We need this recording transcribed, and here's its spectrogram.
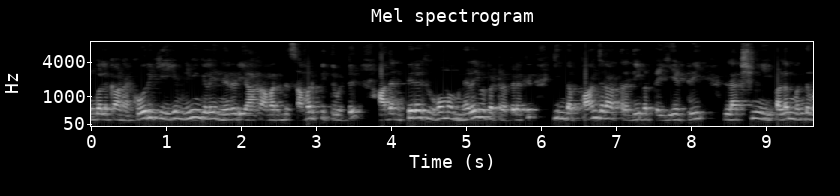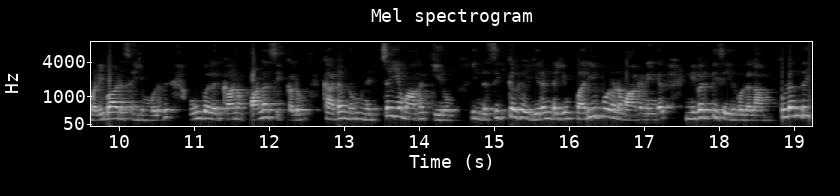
உங்களுக்கான கோரிக்கையையும் நீங்களே நேரடியாக அமர்ந்து சமர்ப்பித்து விட்டு அதன் பிறகு ஹோமம் நிறைவு பெற்ற பிறகு இந்த பாஞ்சராத்திர தீபத்தை ஏற்றி லக்ஷ்மியை வலம் வந்து வழிபாடு செய்யும் பொழுது உங்களுக்கான பண சிக்கலும் கடனும் நிச்சயமாக தீரும். இந்த சிக்கல்கள் இரண்டு இரண்டையும் பரிபூரணமாக நீங்கள் நிவர்த்தி செய்து கொள்ளலாம். குழந்தை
